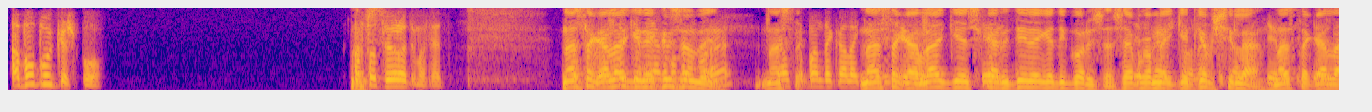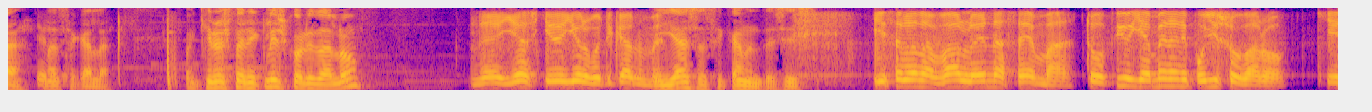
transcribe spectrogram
Από πού και ως πού. Αυτό το ερώτημα θέτω. Να είστε καλά, Ευχαριστώ κύριε και μια ακόμα Χρήσανδε. φορά. Να είστε πάντα καλά, Να κύριε είστε Γιώργο. καλά και συγχαρητήρια για την κόρη σα. Εύχομαι Ευχαριστώ, και πιο να είστε ψηλά. καλά. Να είστε Χαίρετε, καλά. χαίρετε. Να είστε καλά. Ο κύριος Περικλής Κορυδαλό. Ναι, γεια σας κύριε Γιώργο, τι κάνουμε; Γεια σας, τι κάνετε εσείς; Ήθελα να βάλω ένα θέμα, το οποίο για μένα είναι πολύ σοβαρό και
